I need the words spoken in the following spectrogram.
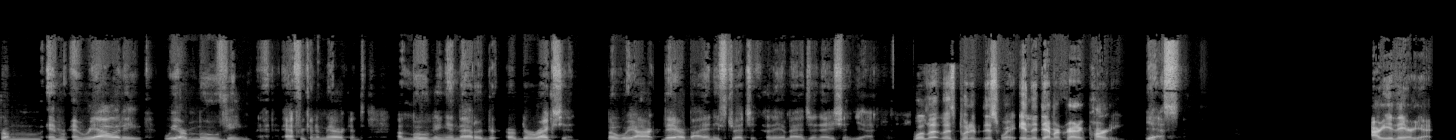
from in in reality we are moving African Americans are moving in that or, or direction, but we aren't there by any stretch of the imagination yet. Well, let, let's put it this way: in the Democratic Party, Yes, are you there yet?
